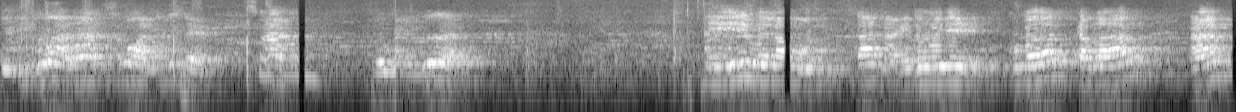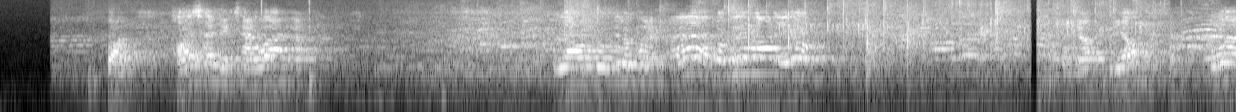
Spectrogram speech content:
อย่งที่ว่านะเมื่อวานนี้ไม่เสร็จอะดูใหม่เพื่อนี้เวลาหมุนด้านไหนดูดีคุณเบิร์ตกำลังหันก่อนขอเชิญเด็กชายว่าดครับลองดูที่เราเปิดอ่าต้องเรียกว่าอะไรลูก ครับเดี๋ยวว่า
